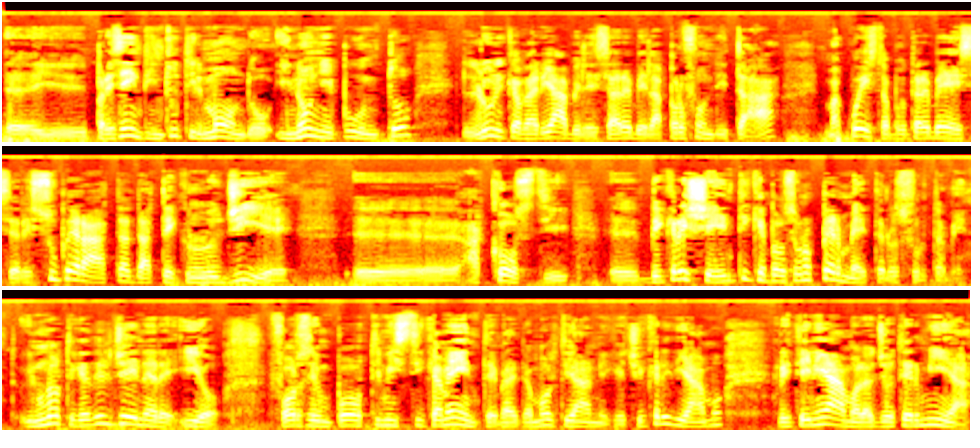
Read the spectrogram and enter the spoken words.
eh, presenti in tutto il mondo, in ogni punto, l'unica variabile sarebbe la profondità, ma questa potrebbe essere superata da tecnologie eh, a costi eh, decrescenti che possono permettere lo sfruttamento. In un'ottica del genere io, forse un po' ottimisticamente, ma è da molti anni che ci crediamo, riteniamo la geotermia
